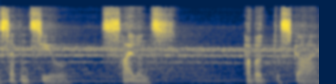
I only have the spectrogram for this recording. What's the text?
the seventh seal, silence covered the sky.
